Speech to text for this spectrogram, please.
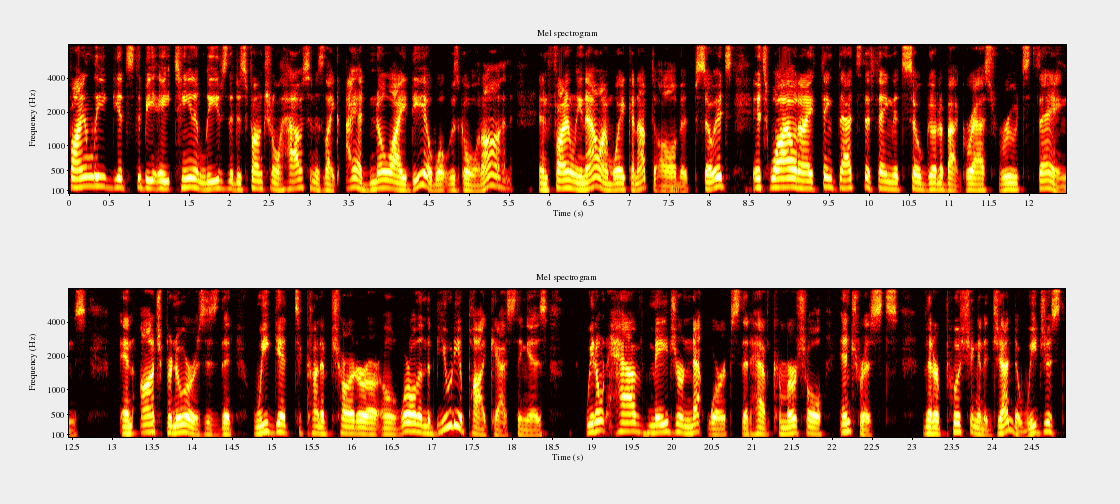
finally gets to be 18 and leaves the dysfunctional house and is like, I had no idea what was going on. And finally now I'm waking up to all of it. So it's it's wild. And I think that's the thing that's so good about grassroots things and entrepreneurs is that we get to kind of charter our own world. And the beauty of podcasting is we don't have major networks that have commercial interests that are pushing an agenda. We just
